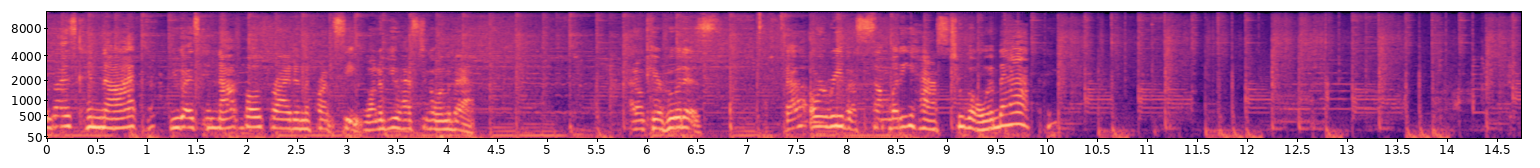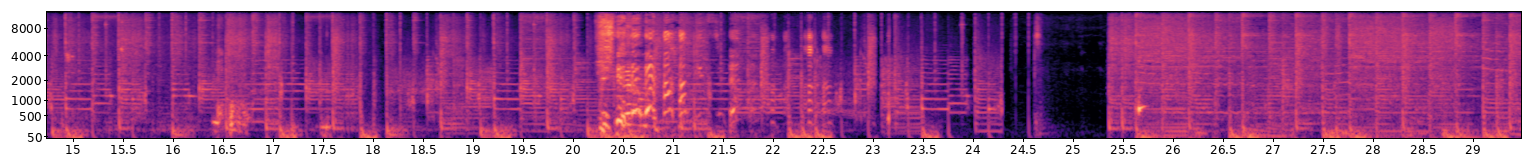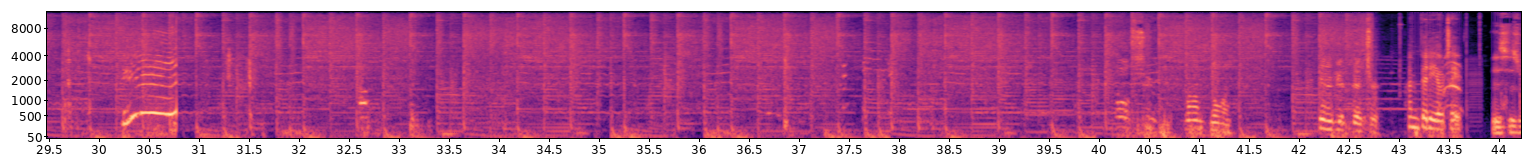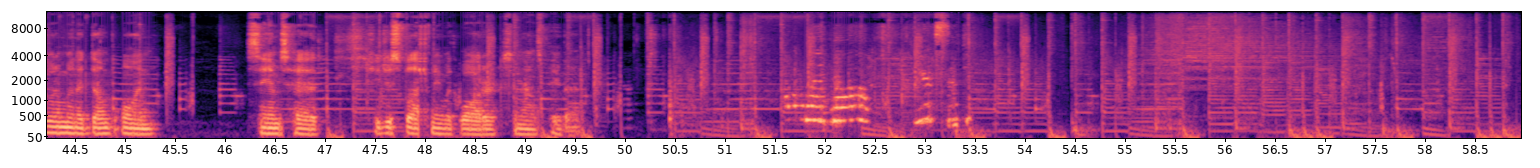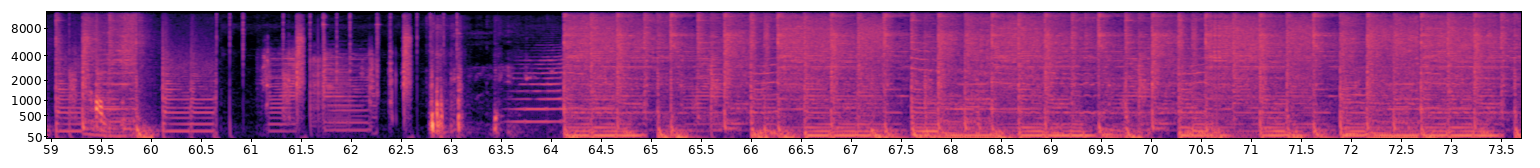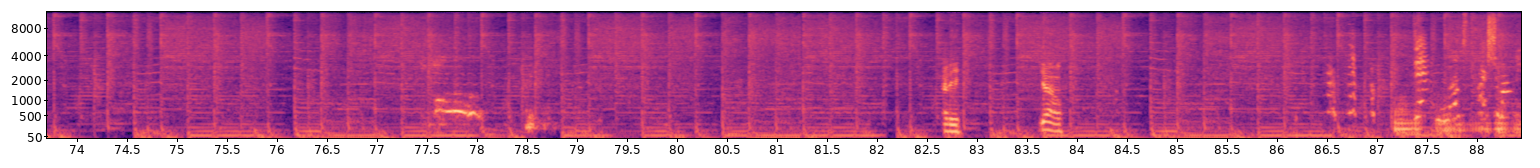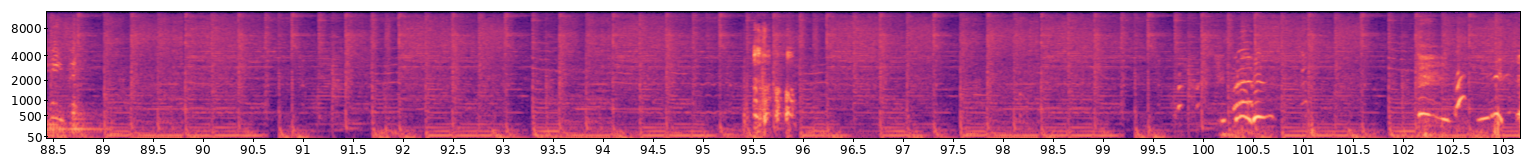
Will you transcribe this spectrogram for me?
You guys cannot, you guys cannot both ride in the front seat. One of you has to go in the back. I don't care who it is. Yeah, or Reba, somebody has to go in back. Oh shoot, mom's going. Get a good picture. I'm videotaping. This is what I'm gonna dump on Sam's head. She just splashed me with water, so now it's payback. Ready? Go. Dad loves pressure on Haven.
